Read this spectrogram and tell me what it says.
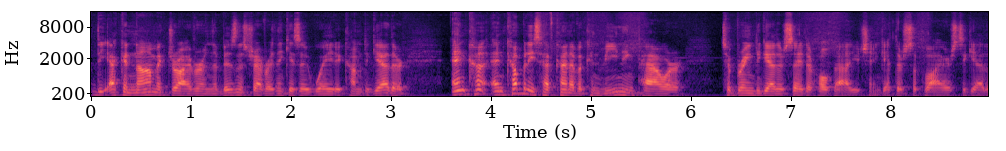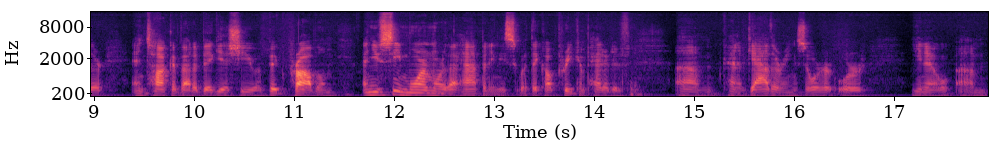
the economic driver and the business driver. I think is a way to come together, and co- and companies have kind of a convening power to bring together, say, their whole value chain, get their suppliers together, and talk about a big issue, a big problem. And you see more and more of that happening. These what they call pre-competitive um, kind of gatherings or or you know, um,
